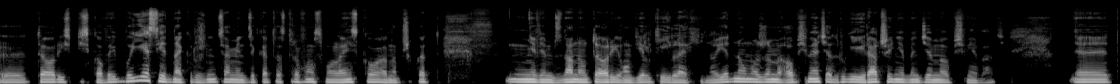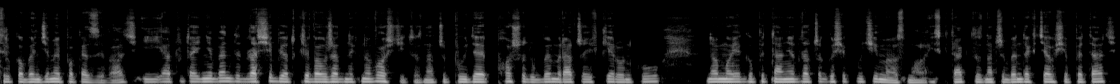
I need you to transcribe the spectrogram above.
Y, teorii spiskowej, bo jest jednak różnica między katastrofą smoleńską, a na przykład nie wiem, znaną teorią Wielkiej Lechi. No jedną możemy obśmiać, a drugiej raczej nie będziemy obśmiewać, y, tylko będziemy pokazywać i ja tutaj nie będę dla siebie odkrywał żadnych nowości, to znaczy pójdę, poszedłbym raczej w kierunku no, mojego pytania, dlaczego się kłócimy o Smoleńsk, tak? To znaczy będę chciał się pytać,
